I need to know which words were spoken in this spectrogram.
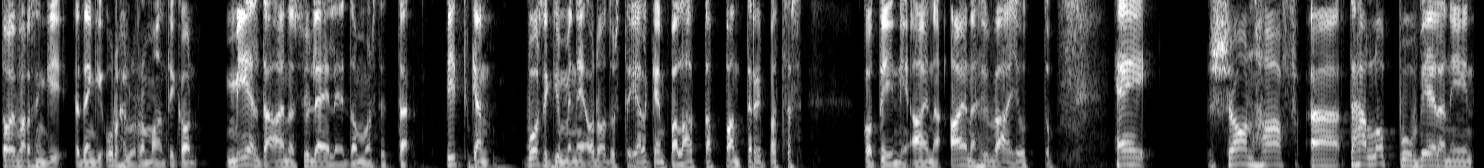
toi varsinkin jotenkin urheiluromantikon mieltä aina syleilee tuommoista, että pitkän vuosikymmenen odotusten jälkeen palauttaa panteripatsas kotiin, niin aina, aina hyvä juttu. Hei, Sean Huff, äh, tähän loppuun vielä, niin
